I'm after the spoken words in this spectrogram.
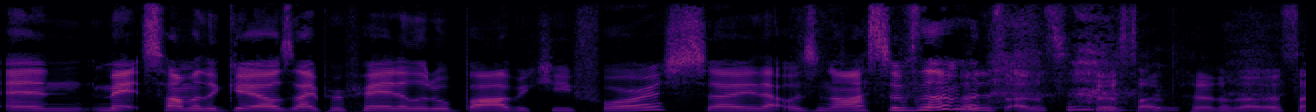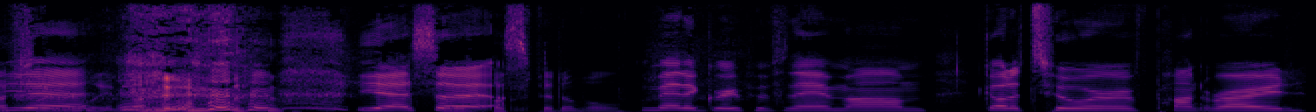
and met some of the girls. They prepared a little barbecue for us, so that was nice of them. That is, that's the first I've heard of that. That's actually Yeah. really nice. yeah, so so hospitable. met a group of them. Um, got a tour of Punt Road.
